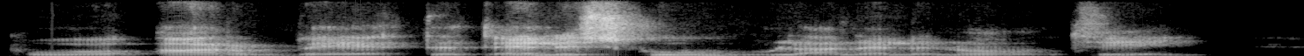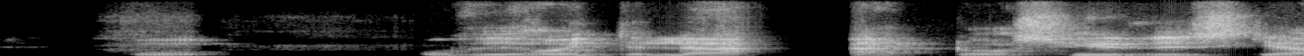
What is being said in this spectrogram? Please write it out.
på arbetet eller skolan eller någonting. Och, och vi har inte lärt oss hur vi ska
